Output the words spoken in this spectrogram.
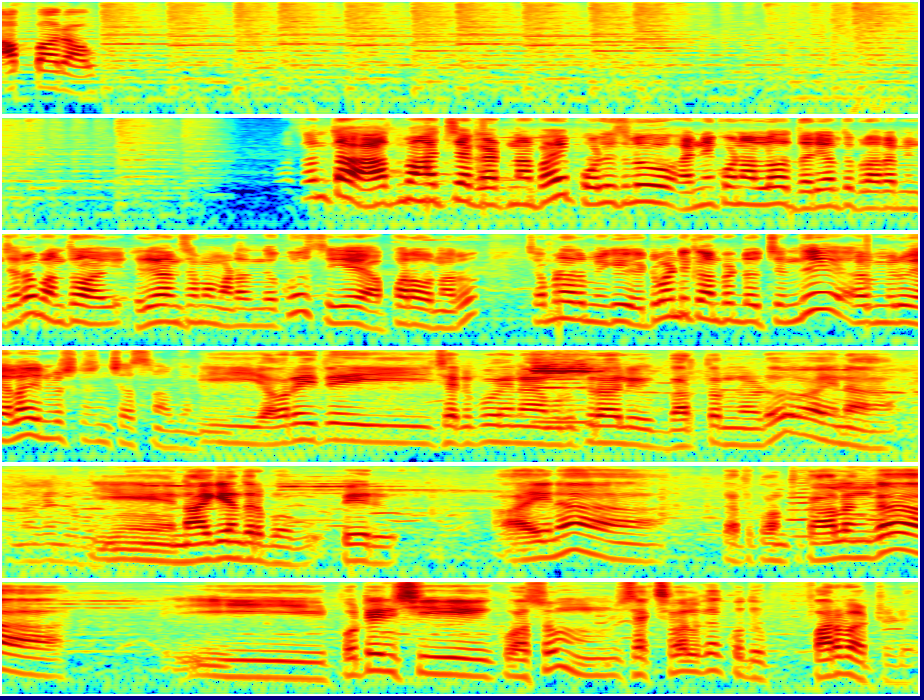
అప్పారావు. వసంత ఆత్మహత్య ఘటనపై పోలీసులు అన్ని కోణాల్లో దర్యాప్తు ప్రారంభించారు. మనతో ఇదే అంశం మాట్లాడేందుకు సీఏ అప్పారావు ఉన్నారు. చెప్పండి మీకు ఎటువంటి కంప్లైంట్ వచ్చింది? మీరు ఎలా ఇన్వెస్టిగేషన్ చేస్తున్నారు ఈ ఎవరైతే ఈ చనిపోయిన మృతురాలి భర్త ఉన్నాడో ఆయన ఈ నాగేంద్ర బాబు పేరు. ఆయన గత కొంతకాలంగా ఈ పొటెన్సీ కోసం సెక్సువల్గా కొద్ది ఫార్వర్టెడ్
